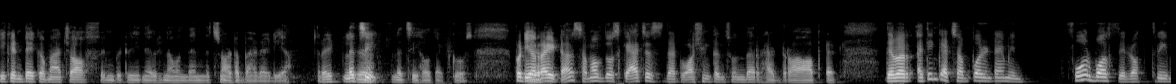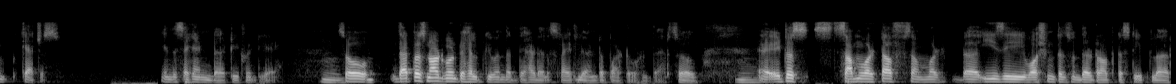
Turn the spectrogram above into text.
he can take a match off in between every now and then it's not a bad idea right let's Yeah. see let's see how that goes but you're Yeah. right huh? some of those catches that washington sundar had dropped they were i think at some point in time in four balls they dropped three catches in the second uh, t20i Hmm. so that was not going to help given that they had a slightly under par total there. So uh, it was somewhat tough, somewhat uh, easy. Washington Sundar dropped a steepler.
